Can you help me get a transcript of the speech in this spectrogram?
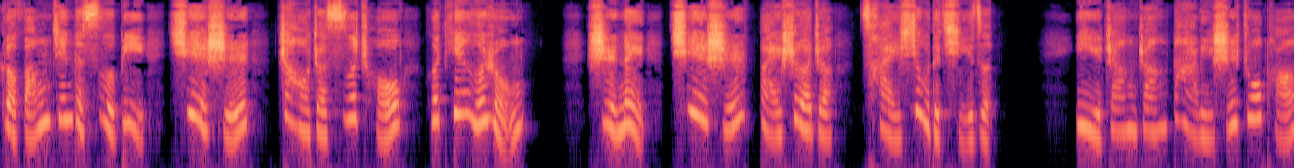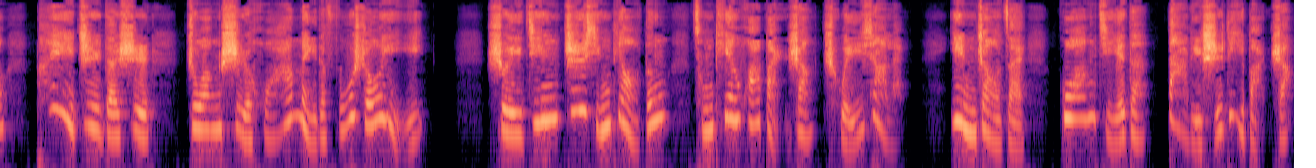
可房间的四壁确实罩着丝绸。和天鹅绒，室内确实摆设着彩绣的旗子，一张张大理石桌旁配置的是装饰华美的扶手椅，水晶枝形吊灯从天花板上垂下来，映照在光洁的大理石地板上，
